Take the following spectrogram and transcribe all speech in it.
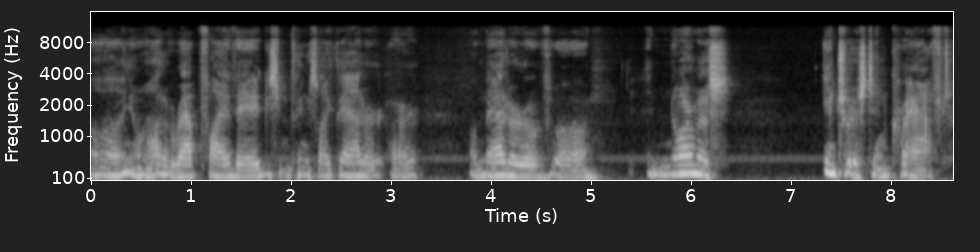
Uh, you know, how to wrap five eggs and things like that are, are a matter of uh, enormous interest in craft.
